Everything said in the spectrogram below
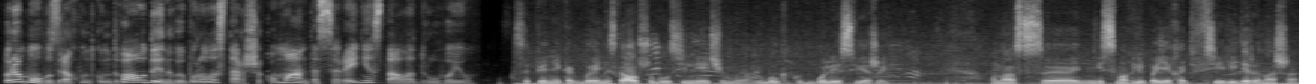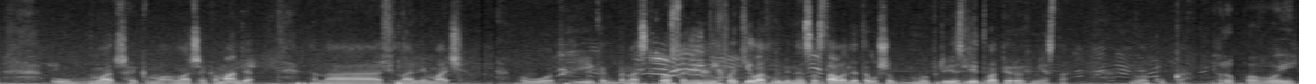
Перемогу з рахунком 2-1 виборола старша команда, середня стала другою. Соперник, как бы я не сказал, что был сильнее, чем мы. Он был какой-то более свежий. У нас э, не смогли поехать все лидеры наши у младшей, младшей команды на финальный матч. Вот. И как бы нас просто не, не хватило глубины состава для того, чтобы мы привезли два первых места, два кубка. Групповой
